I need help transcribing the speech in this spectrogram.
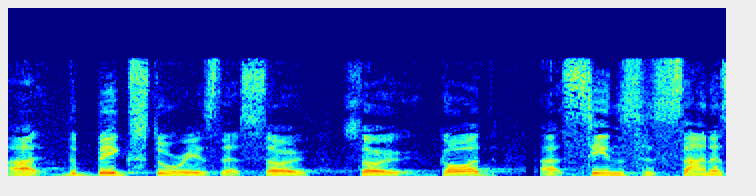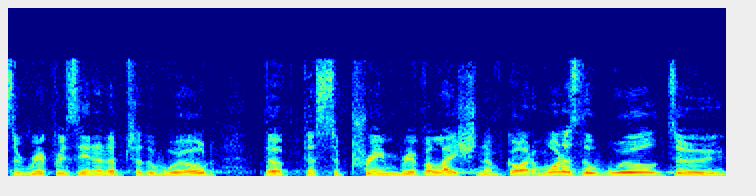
Uh, the big story is this. So, so God uh, sends his son as a representative to the world, the, the supreme revelation of God. And what does the world do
